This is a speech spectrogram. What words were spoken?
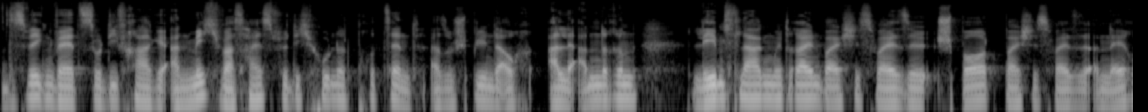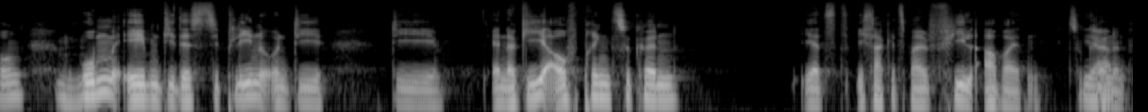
deswegen wäre jetzt so die Frage an mich, was heißt für dich 100 Prozent? Also spielen da auch alle anderen Lebenslagen mit rein, beispielsweise Sport, beispielsweise Ernährung, mhm. um eben die Disziplin und die die Energie aufbringen zu können, jetzt, ich sag jetzt mal, viel arbeiten zu können. Ja.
